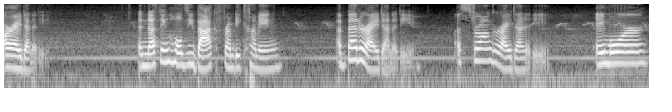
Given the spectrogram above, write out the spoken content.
our identity. And nothing holds you back from becoming a better identity, a stronger identity, a more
